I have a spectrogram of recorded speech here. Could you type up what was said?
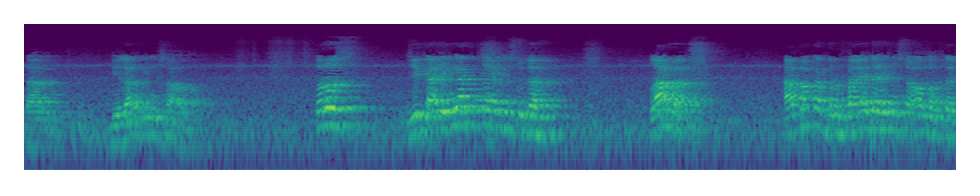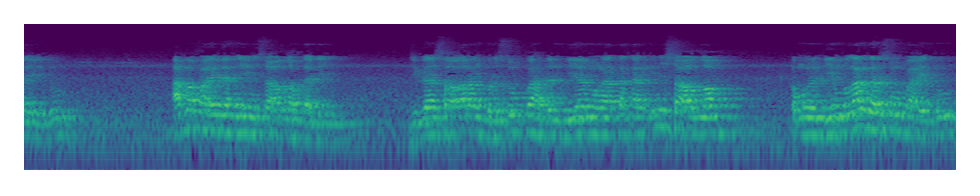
Dan bilang insya Allah Terus jika ingatnya ini sudah lama Apakah berfaedah insya Allah tadi itu? Apa faedahnya insya Allah tadi? Jika seorang bersumpah dan dia mengatakan insya Allah kemudian dia melanggar sumpah itu,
